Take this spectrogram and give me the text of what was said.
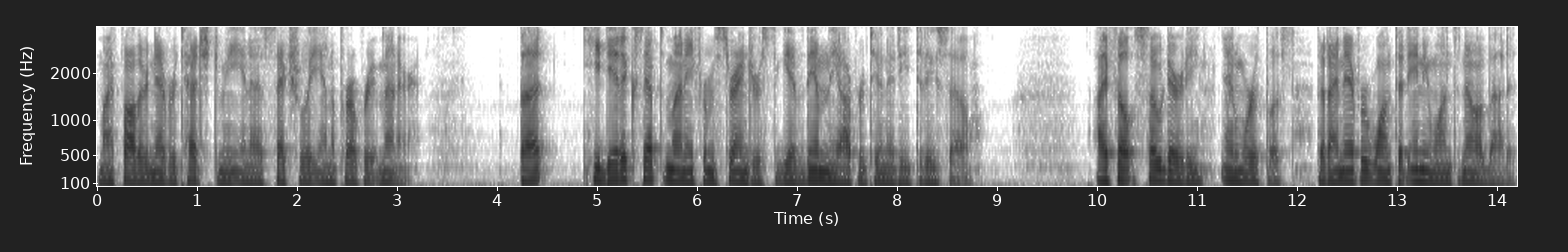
my father never touched me in a sexually inappropriate manner. But he did accept money from strangers to give them the opportunity to do so. I felt so dirty and worthless that I never wanted anyone to know about it.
